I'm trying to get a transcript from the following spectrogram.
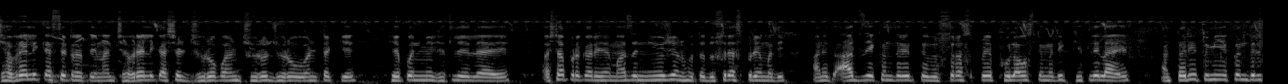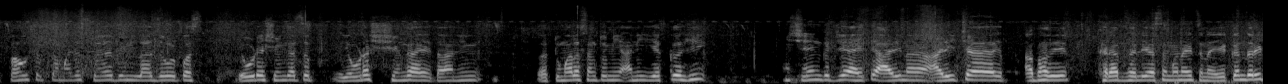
झॅव्रॅलिक ॲसिड राहते ना झॅव्रॅलिक acid zero point zero zero one टक्के हे पण मी घेतलेले आहे. अशा प्रकारे हे माझं नियोजन होतं दुसऱ्या स्प्रेमध्ये आणि आज एकंदरीत दुसरा स्प्रे फुल अवस्थेमध्ये घेतलेला आहे. आणि तरी तुम्ही एकंदरीत पाहू शकता माझ्या सोयाबीनला जवळपास एवढ्या शेंगाचं एवढा शेंगा आहेत. आणि तुम्हाला सांगतो मी आणि एकही शेंग जे आहे ते आळी आळीच्या अभावे खराब झाली असं म्हणायचं नाही. एकंदरीत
